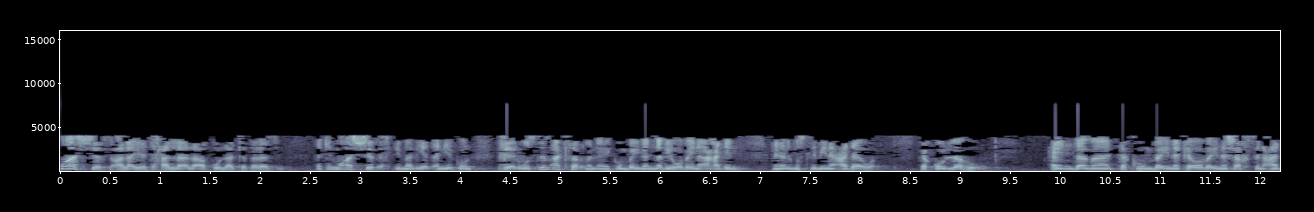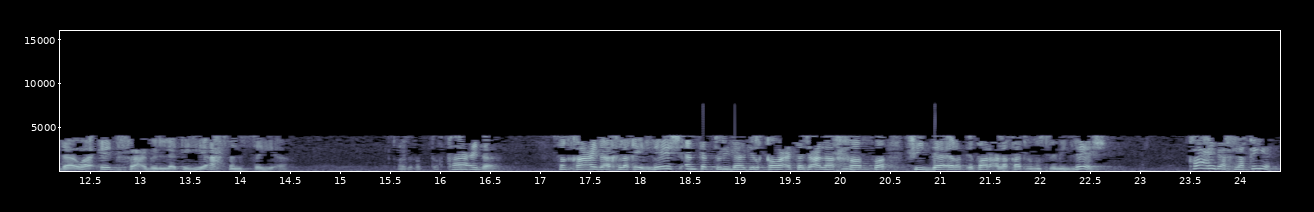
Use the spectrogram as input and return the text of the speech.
مؤشر على أي حال لا, لا أقول هكذا لازم. لكن مؤشر احتمالية أن يكون غير مسلم أكثر من أن يكون بين النبي وبين أحد من المسلمين عداوة. يقول له عندما تكون بينك وبين شخص عداوة ادفع بالتي هي أحسن السيئة. قاعدة. قاعدة أخلاقية. ليش أنت تريد هذه القواعد تجعلها خاصة في دائرة إطار علاقات المسلمين؟ ليش؟ قاعدة أخلاقية.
